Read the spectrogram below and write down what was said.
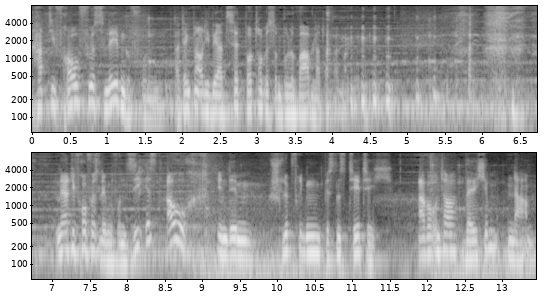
hat die Frau fürs Leben gefunden. Da denkt man auch, die WAZ Bottrop ist so ein Boulevardblatt auf einmal. Und er hat die Frau fürs Leben gefunden. Sie ist auch in dem schlüpfrigen Business tätig. Aber unter welchem Namen?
